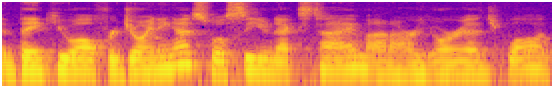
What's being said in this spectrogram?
And thank you all for joining us. We'll see you next time on our Your Edge blog.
